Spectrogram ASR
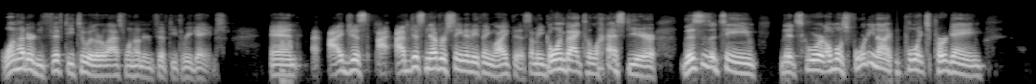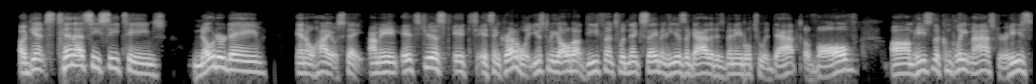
152 of their last 153 games. And I just, I, have just never seen anything like this. I mean, going back to last year, this is a team that scored almost 49 points per game against 10 SEC teams, Notre Dame, and Ohio State. I mean, it's just it's it's incredible. It used to be all about defense with Nick Saban. He is a guy that has been able to adapt, evolve. Um, he's the complete master. He's,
